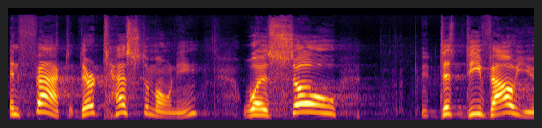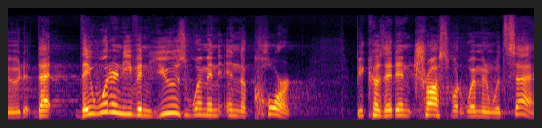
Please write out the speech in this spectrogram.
In fact, their testimony was so devalued that they wouldn't even use women in the court because they didn't trust what women would say.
